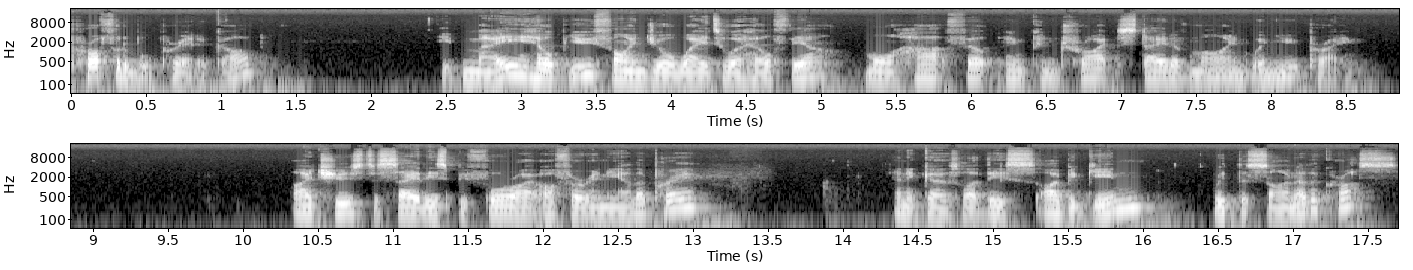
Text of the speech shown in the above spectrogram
profitable prayer to God. It may help you find your way to a healthier, more heartfelt and contrite state of mind when you pray. I choose to say this before I offer any other prayer, and it goes like this I begin with the sign of the cross,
